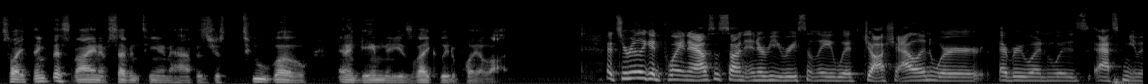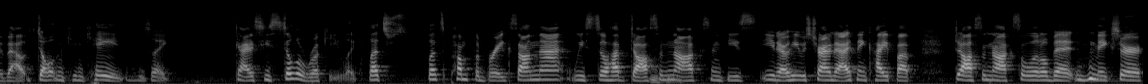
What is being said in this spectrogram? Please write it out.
So I think this line of 17 and a half is just too low in a game that he is likely to play a lot. That's a really good point. I also saw an interview recently with Josh Allen where everyone was asking him about Dalton Kincaid. He's like, guys, he's still a rookie. Like, let's let's pump the brakes on that. We still have Dawson mm-hmm. Knox, and he's you know he was trying to I think hype up Dawson Knox a little bit and make sure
